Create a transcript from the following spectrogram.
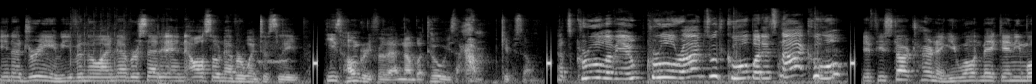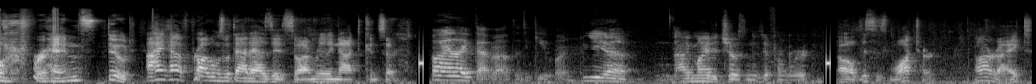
in a dream, even though I never said it and also never went to sleep. He's hungry for that number two. He's like, "Hum, give me some. That's cruel of you. Cruel rhymes with cool, but it's not cool. If you start turning, you won't make any more friends. Dude, I have problems with that as is, so I'm really not concerned. Oh, I like that mouth. That's a cute one. Yeah, I might have chosen a different word. Oh, this is water. Alright.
